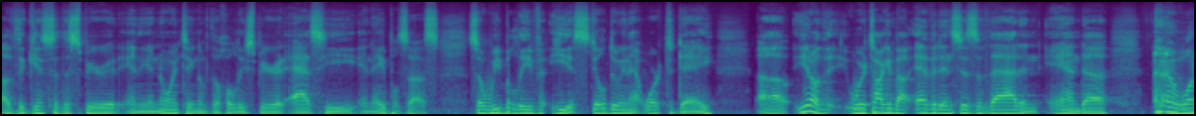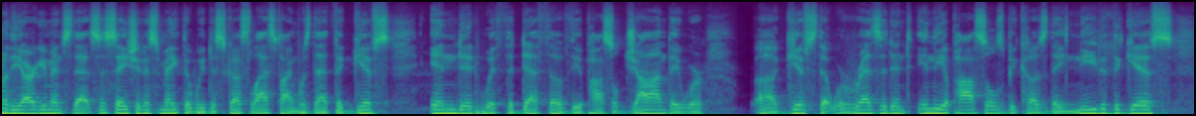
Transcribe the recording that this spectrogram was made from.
of the gifts of the Spirit and the anointing of the Holy Spirit as He enables us. So we believe He is still doing that work today. Uh, you know, the, we're talking about evidences of that, and and uh, one of the arguments that cessationists make that we discussed last time was that the gifts ended with the death of the Apostle John. They were uh, gifts that were resident in the apostles because they needed the gifts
